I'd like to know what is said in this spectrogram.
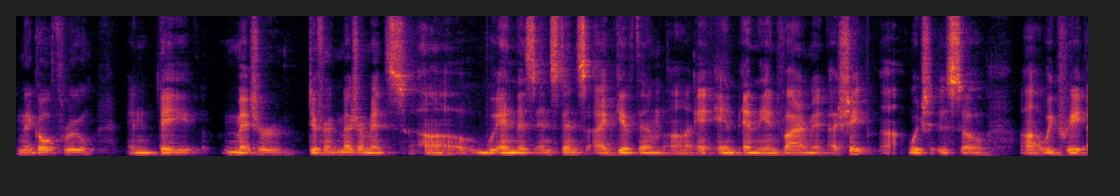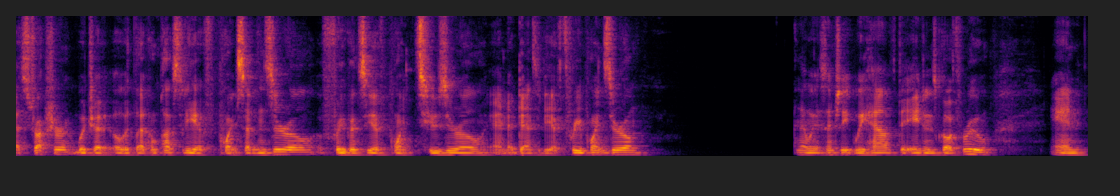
And they go through and they measure different measurements. Uh, in this instance, I give them uh, in, in the environment a shape, uh, which is so uh, we create a structure which uh, with a complexity of 0.70, a frequency of 0.20, and a density of 3.0. And then we essentially we have the agents go through and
